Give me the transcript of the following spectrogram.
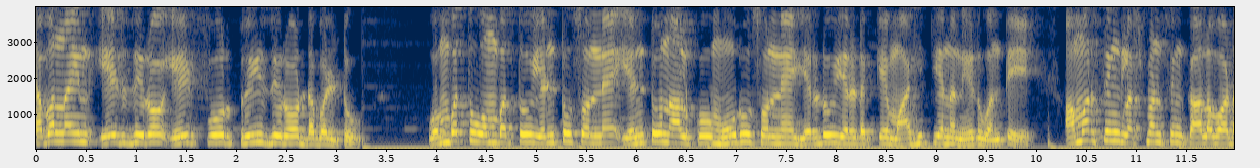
Double nine eight zero eight four three zero double two ಒಂಬತ್ತು ಒಂಬತ್ತು ಎಂಟು ಸೊನ್ನೆ ಎಂಟು ನಾಲ್ಕು ಮೂರು ಸೊನ್ನೆ ಎರಡು ಎರಡಕ್ಕೆ ಮಾಹಿತಿಯನ್ನು ನೀಡುವಂತೆ ಅಮರ್ ಸಿಂಗ್ ಲಕ್ಷ್ಮಣ್ ಸಿಂಗ್ ಕಾಲವಾಡ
